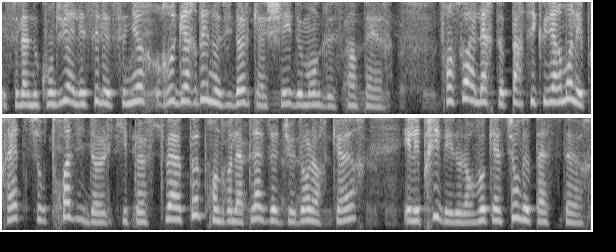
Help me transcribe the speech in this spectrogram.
Et cela nous conduit à laisser le Seigneur regarder nos idoles cachées, demande le Saint-Père. François alerte particulièrement les prêtres sur trois idoles qui peuvent peu à peu prendre la place de Dieu dans leur cœur et les priver de leur vocation de pasteur.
